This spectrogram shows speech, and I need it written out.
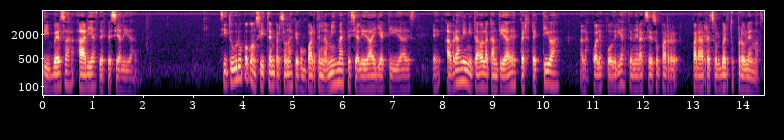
diversas áreas de especialidad. Si tu grupo consiste en personas que comparten la misma especialidad y actividades, eh, habrás limitado la cantidad de perspectivas a las cuales podrías tener acceso para para resolver tus problemas.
